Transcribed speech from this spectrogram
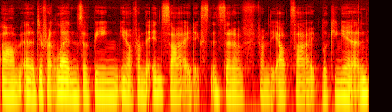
um, and a different lens of being, you know, from the inside instead of from the outside looking in.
